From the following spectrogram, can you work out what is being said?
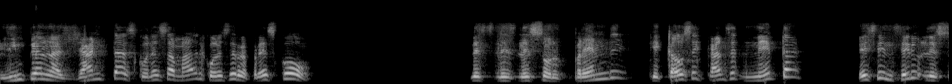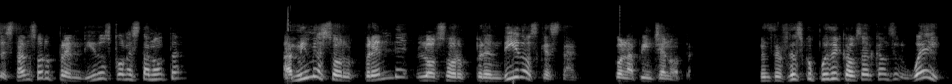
limpian las llantas con esa madre, con ese refresco. ¿Les, les, les sorprende que cause cáncer? ¿Neta? ¿Es en serio? ¿Les están sorprendidos con esta nota? A mí me sorprende los sorprendidos que están con la pinche nota. El refresco puede causar cáncer. Güey,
